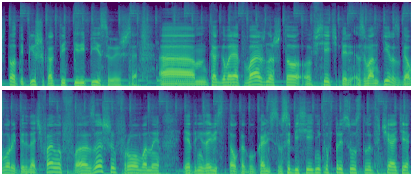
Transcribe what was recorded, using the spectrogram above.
что ты пишешь, как ты переписываешься. А, как говорят, важно, что все теперь звонки, разговоры, передачи файлов а, зашифрованы. Это не зависит от того, какое количество собеседников присутствует в чате.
